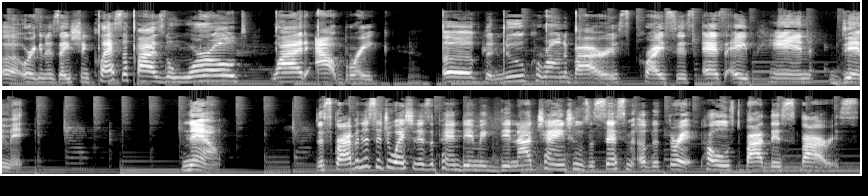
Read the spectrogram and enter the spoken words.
uh, Organization, classifies the worldwide outbreak of the new coronavirus crisis as a pandemic. Now, describing the situation as a pandemic did not change whose assessment of the threat posed by this virus.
